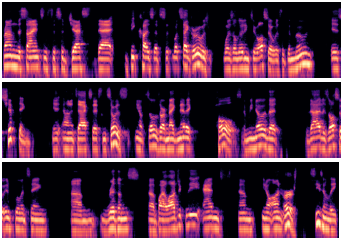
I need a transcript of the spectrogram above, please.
from the sciences to suggest that because of what Sadhguru was was alluding to also was that the moon is shifting on its axis, and so is you know so is our magnetic poles, and we know that that is also influencing um, rhythms uh, biologically and um, you know on Earth seasonally.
